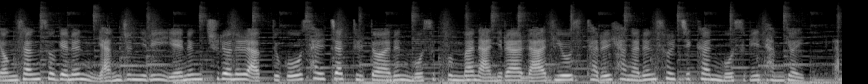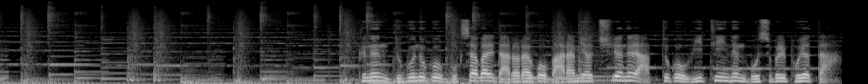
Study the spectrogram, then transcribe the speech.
영상 속에는 양준일이 예능 출연을 앞두고 살짝 들떠하는 모습뿐만 아니라 라디오스타를 향하는 솔직한 모습이 담겨 있다. 그는 누구누구 묵사발 나러라고 말하며 출연을 앞두고 위트 있는 모습을 보였다.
